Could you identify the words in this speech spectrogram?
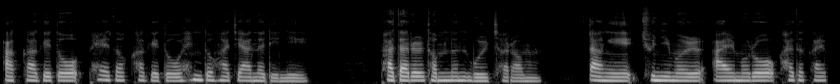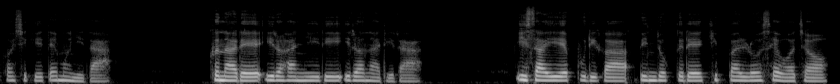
악하게도 패덕하게도 행동하지 않으리니 바다를 덮는 물처럼 땅이 주님을 알므로 가득할 것이기 때문이다. 그날에 이러한 일이 일어나리라. 이사이의 뿌리가 민족들의 깃발로 세워져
